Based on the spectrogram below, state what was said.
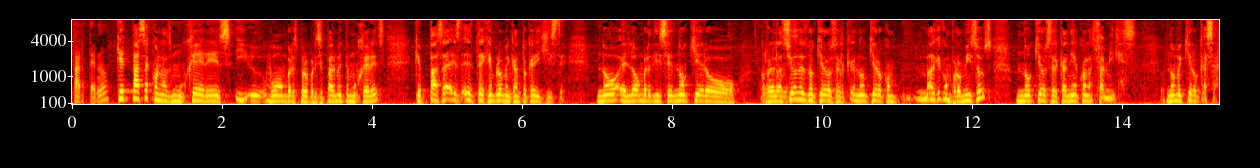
parte, ¿no? ¿Qué pasa con las mujeres y u hombres, pero principalmente mujeres? ¿Qué pasa? Es- Este ejemplo me encantó que dijiste. No, el hombre dice no quiero relaciones, no quiero cerca- no quiero más que compromisos, no quiero cercanía con las familias. no me quiero casar.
